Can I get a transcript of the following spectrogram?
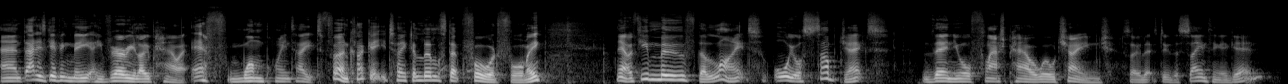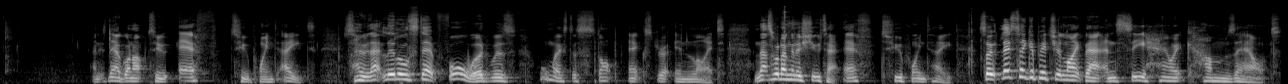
and that is giving me a very low power, f1.8. Fern, can I get you to take a little step forward for me? Now, if you move the light or your subject, then your flash power will change. So let's do the same thing again. And it's now gone up to f2.8. So that little step forward was almost a stop extra in light. And that's what I'm going to shoot at, f2.8. So let's take a picture like that and see how it comes out.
